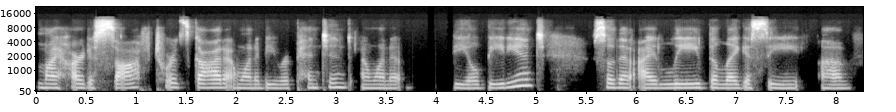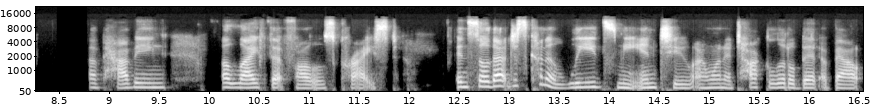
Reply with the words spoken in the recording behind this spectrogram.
my heart is soft towards God. I want to be repentant. I want to be obedient so that I leave the legacy of, of having a life that follows Christ. And so that just kind of leads me into I want to talk a little bit about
